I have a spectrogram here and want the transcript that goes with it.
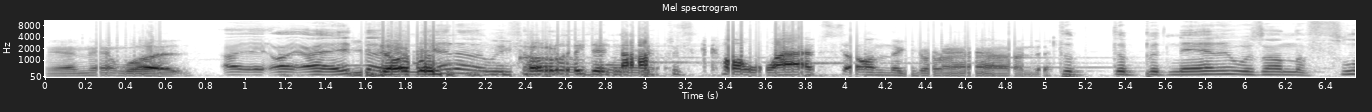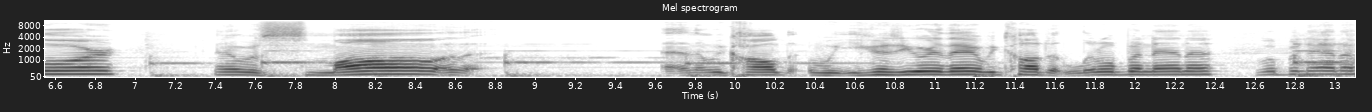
Yeah, man, what? I I, I ate You that totally, banana that we you found on totally the did not just collapse on the ground. The the banana was on the floor, and it was small, and then we called because you were there. We called it little banana. Little banana.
